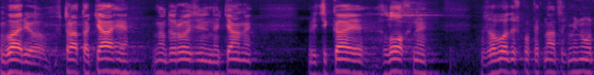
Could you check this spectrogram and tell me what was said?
Варіо, втрата тяги на дорозі, не тяне, відсікає, глохне. Заводиш по 15 минут,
